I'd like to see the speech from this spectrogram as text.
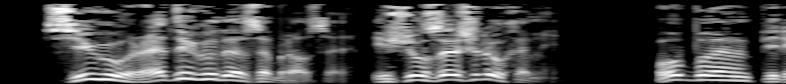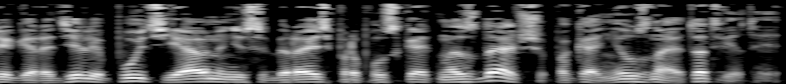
— Сигур, а ты куда собрался? Еще за шлюхами? Оба перегородили путь, явно не собираясь пропускать нас дальше, пока не узнают ответы.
